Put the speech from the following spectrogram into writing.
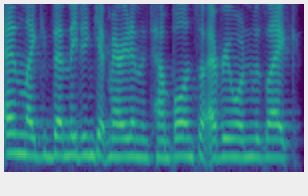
and like then they didn't get married in the temple and so everyone was like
